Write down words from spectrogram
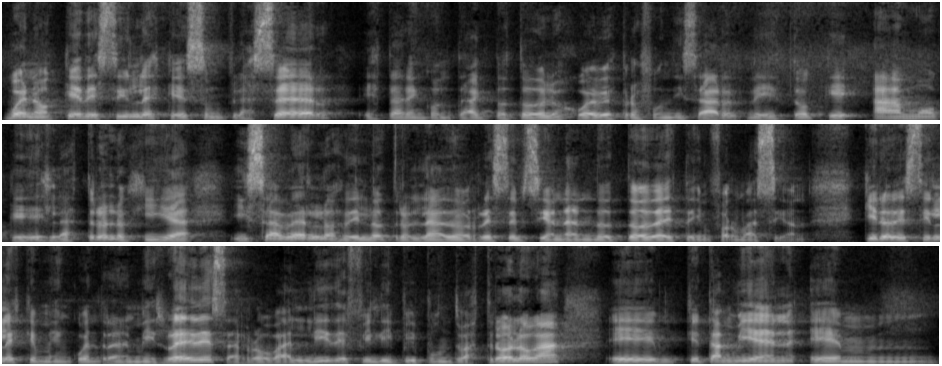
Bueno, qué decirles que es un placer estar en contacto todos los jueves, profundizar de esto que amo, que es la astrología, y saberlos del otro lado recepcionando toda esta información. Quiero decirles que me encuentran en mis redes, arroba lidefilippi.astróloga, eh, que también... Em,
